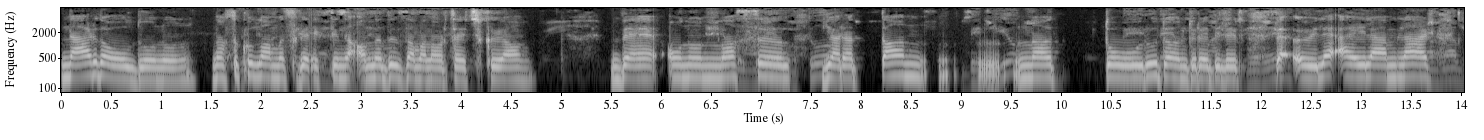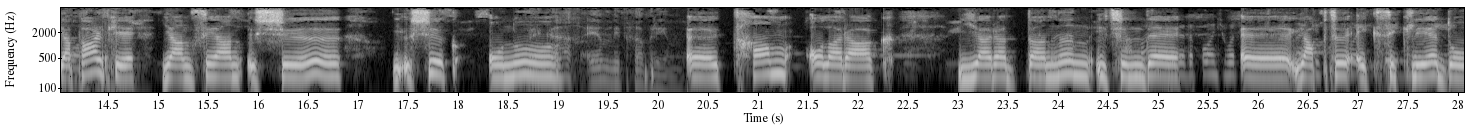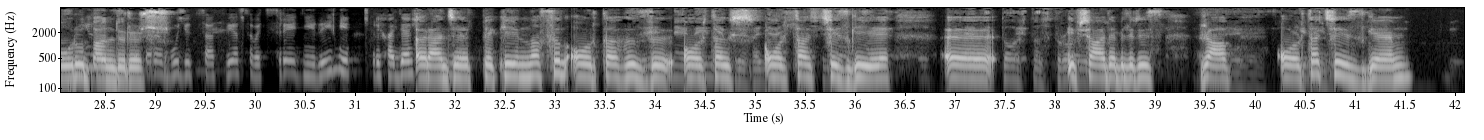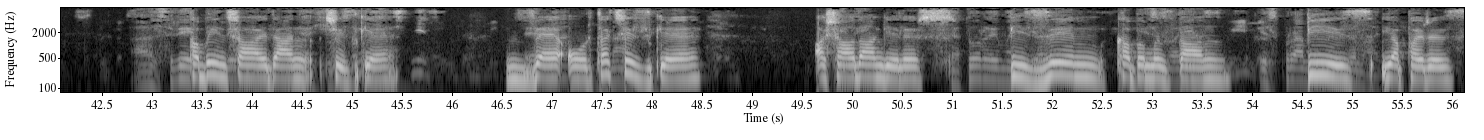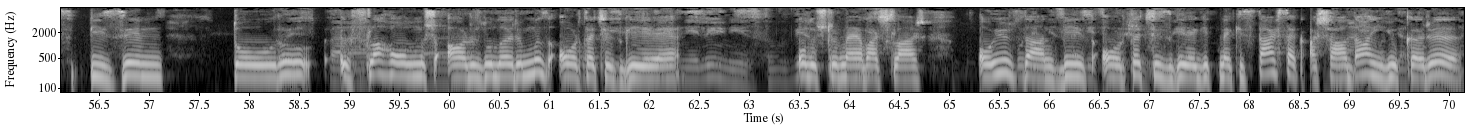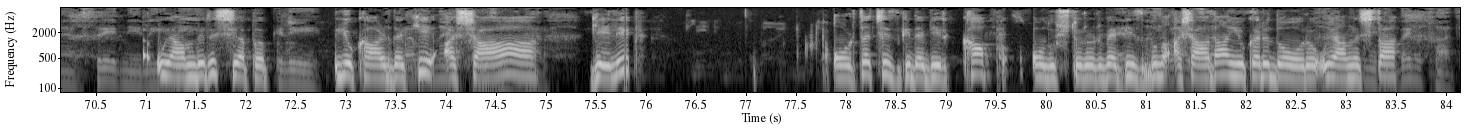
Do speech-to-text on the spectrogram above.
nerede olduğunu, nasıl kullanması gerektiğini anladığı zaman ortaya çıkıyor. Ve onun nasıl yaratanına doğru döndürebilir ve öyle eylemler yapar ki yansıyan ışığı, ışık onu e, tam olarak Yaradan'ın içinde e, yaptığı eksikliğe doğru döndürür. Öğrenci peki nasıl orta hızı, orta orta çizgiyi e, ifşa edebiliriz? Rav, orta çizgi kabı inşa eden çizgi ve orta çizgi aşağıdan gelir. Bizim kabımızdan biz yaparız. Bizim doğru ıslah olmuş arzularımız orta çizgiye oluşturmaya başlar. O yüzden biz orta çizgiye gitmek istersek aşağıdan yukarı uyandırış yapıp yukarıdaki aşağı gelip orta çizgide bir kap oluşturur ve biz bunu aşağıdan yukarı doğru uyanışta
